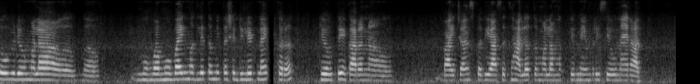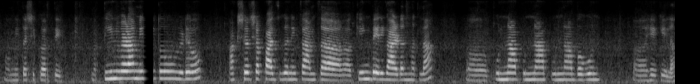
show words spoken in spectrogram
तो व्हिडिओ मला मोबा मोबाईलमधले तर मी तसे डिलीट नाही करत ठेवते कारण बाय चान्स कधी असं झालं तर मला मग ते मेमरी सेव्ह नाही राहत. मग मी तशी करते. मग तीन वेळा मी तो व्हिडिओ अक्षरशः पाचगणीचा आमचा किंग आमचा किंगबेरी गार्डनमधला पुन्हा पुन्हा पुन्हा बघून हे केलं.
